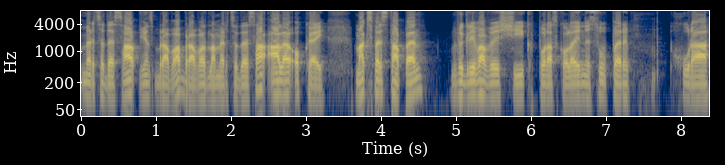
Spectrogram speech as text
Mercedesa, więc brawa, brawa dla Mercedesa, ale okej. Okay. Max Verstappen wygrywa wyścig po raz kolejny, super, hura,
